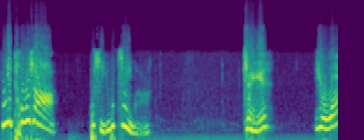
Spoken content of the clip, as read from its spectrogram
你头上不是有针吗？针有啊。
